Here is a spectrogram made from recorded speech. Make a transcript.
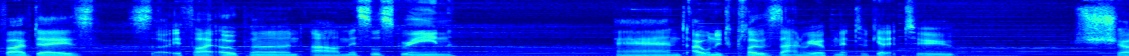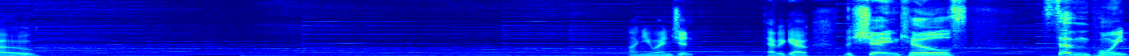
Five days. So if I open our missile screen, and I will need to close that and reopen it to get it to show our new engine. There we go. The Shane kills 7.6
